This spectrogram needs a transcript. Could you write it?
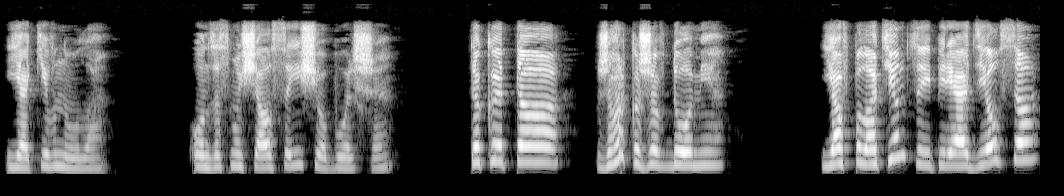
Я кивнула. Он засмущался еще больше. Так это жарко же в доме. Я в полотенце и переоделся.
